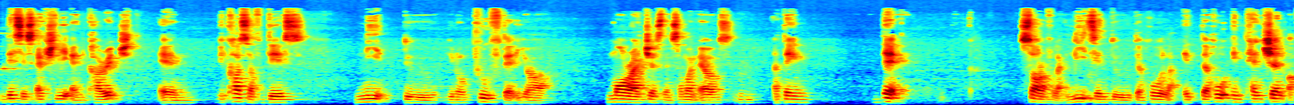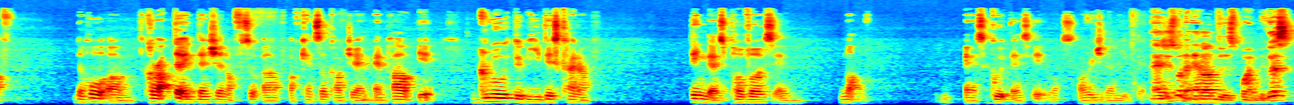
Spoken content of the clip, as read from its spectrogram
this is actually encouraged. And because of this need to, you know, prove that you're more righteous than someone else, Mm. I think that sort of like leads into the whole like the whole intention of the whole um corrupted intention of so uh, of cancel culture and, and how it grew to be this kind of thing that's perverse and not as good as it was originally. I just want to add on to this point because,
